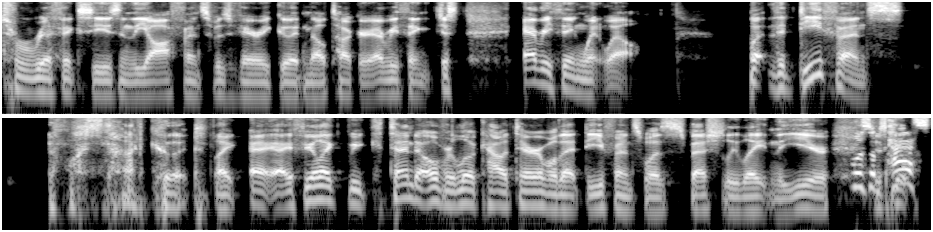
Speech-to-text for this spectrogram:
terrific season. The offense was very good. Mel Tucker, everything, just everything went well. But the defense was not good. Like I, I feel like we tend to overlook how terrible that defense was, especially late in the year. It was a Just get- pass.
